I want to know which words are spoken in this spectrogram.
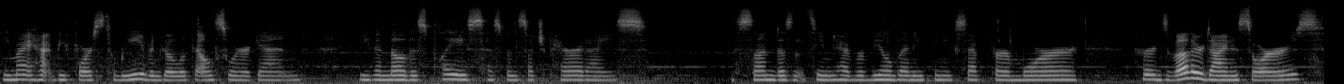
he might be forced to leave and go look elsewhere again, even though this place has been such a paradise. The sun doesn't seem to have revealed anything except for more herds of other dinosaurs.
